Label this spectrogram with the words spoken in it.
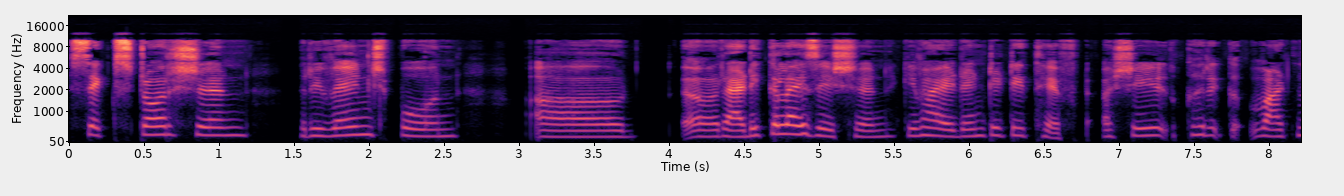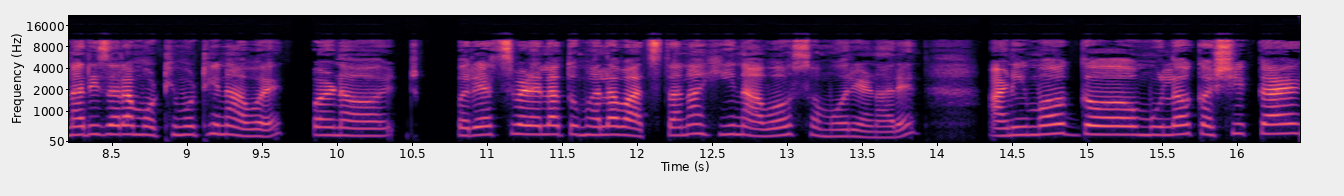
सेक्स्टॉर्शन रिव्हेंज पोन रॅडिकलायझेशन किंवा आयडेंटिटी थेफ्ट अशी खरी वाटणारी जरा मोठी मोठी नावं आहेत. पण बऱ्याच वेळेला तुम्हाला वाचताना ही नावं समोर येणार आहेत. आणि मग मुलं कशी काय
